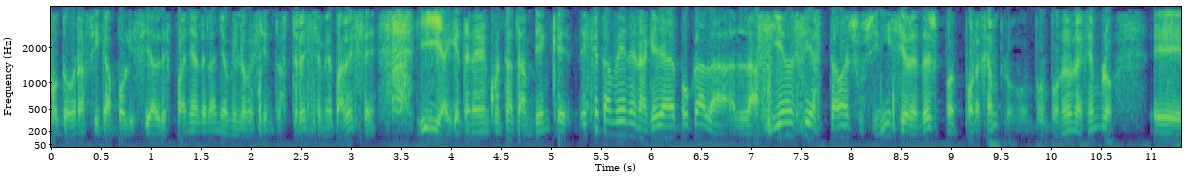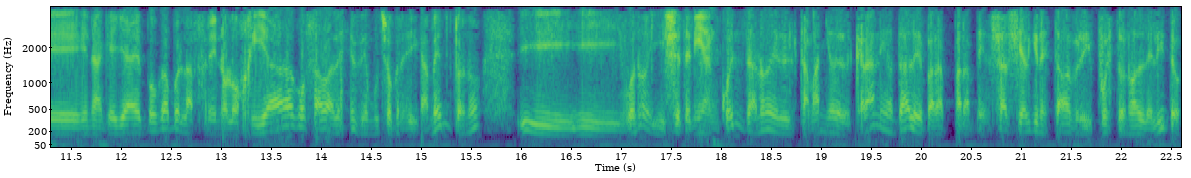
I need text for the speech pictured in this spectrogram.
fotográfica policial de España es del año 1913, me parece. Y hay que tener en cuenta también que es que también en aquella época la, ciencia estaba en sus inicios. Entonces, por, por ejemplo, por, poner un ejemplo, eh, en aquella época pues la frenología gozaba de, mucho predicamento, ¿no? Y, y, bueno, y se tenía en cuenta, ¿no? El tamaño del cráneo, tal, eh, para, para pensar si alguien estaba predispuesto o no al delito.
